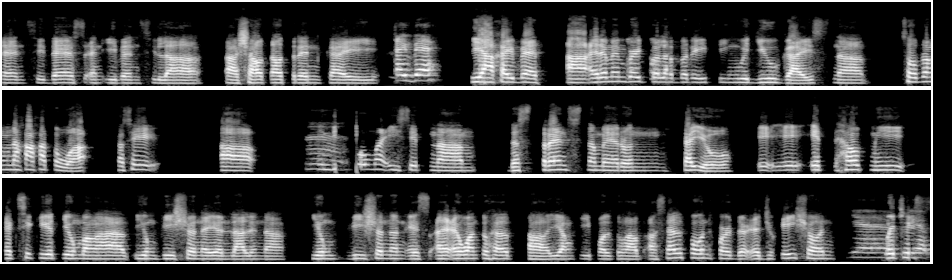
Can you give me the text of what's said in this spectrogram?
and si Des and even sila uh, shout out rin kay... Kay Beth. Yeah, kay Beth. Uh, I remembered collaborating with you guys na sobrang nakakatuwa kasi uh, mm. hindi ko maisip na the strengths na meron kayo, it, it helped me execute yung mga yung vision na yun lalo na yung vision nun is I, I want to help uh, young people to have a cell phone for their education yeah, which is yeah.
